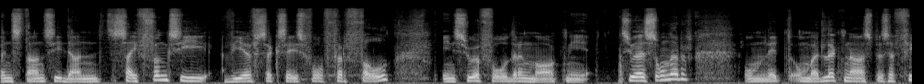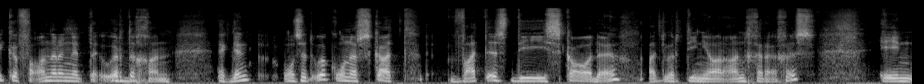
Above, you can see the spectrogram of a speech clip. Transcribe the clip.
instansie dan sy funksie weer suksesvol vervul en so vordering maak nie. So sonder om net onmiddellik na spesifieke veranderinge te oor te gaan. Ek dink ons het ook onderskat wat is die skade wat oor 10 jaar aangerig is en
